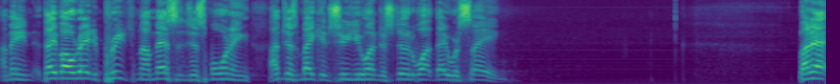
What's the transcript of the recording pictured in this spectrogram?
I mean, they've already preached my message this morning. I'm just making sure you understood what they were saying. But uh,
